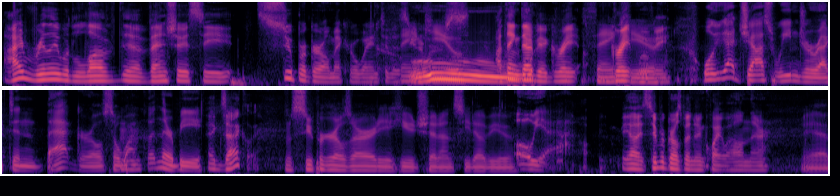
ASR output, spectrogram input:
I really would love to eventually see Supergirl make her way into this Thank universe. you. I think that'd be a great, Thank great you. movie. Well, you got Joss Whedon directing Batgirl, so why couldn't there be? Exactly. Supergirl's already a huge hit on CW. Oh yeah, Yeah, Supergirl's been doing quite well in there. Yeah,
